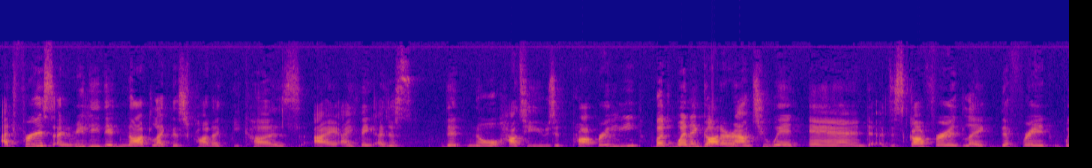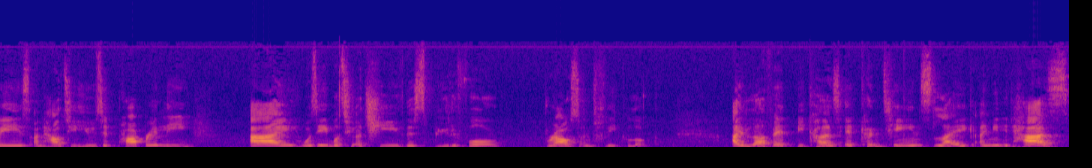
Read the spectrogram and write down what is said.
at first, I really did not like this product because I, I think I just didn't know how to use it properly but when I got around to it and discovered like different ways on how to use it properly I was able to achieve this beautiful brows on fleek look I love it because it contains like I mean it has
